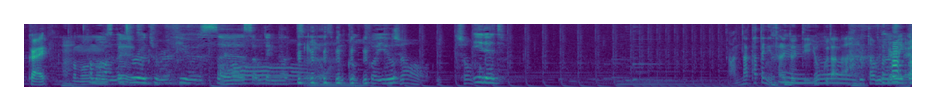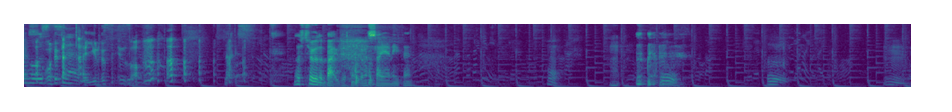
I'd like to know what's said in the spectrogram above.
Okay. Come on, it's rude to refuse uh, something that uh, has been cooked for you. じゃあ、一応 Eat it. あんな盾にされといてよくだな食べて Make the host 俺だったら sad. 許せんぞ Nice. Those two in the back just not going to say anything. うん。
